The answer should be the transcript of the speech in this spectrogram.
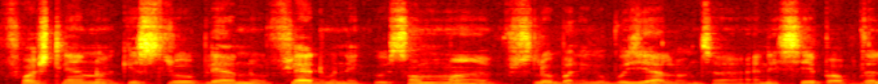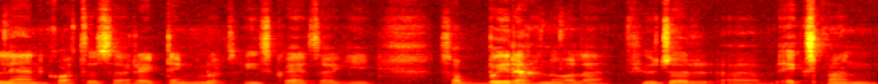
फर्स्ट ल्यान्ड हो कि स्लोप ल्यान्ड हो? फ्ल्याट भनेको सम्म स्लोप भनेको बुझिहाल्नुहुन्छ। होइन सेप अफ द ल्यान्ड कस्तो छ? रेक्ट्याङ्गुलर छ कि स्क्वायर छ कि? सबै राख्नु होला। फ्युचर एक्सपान्ड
